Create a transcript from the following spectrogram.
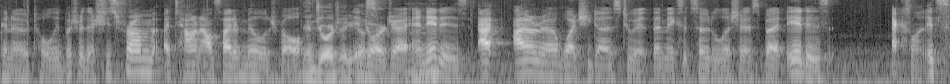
gonna totally butcher this. She's from a town outside of Milledgeville. In Georgia, In. Georgia, and Mm-hmm. it is I, I don't know what she does to it that makes it so delicious, but it is excellent. It's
